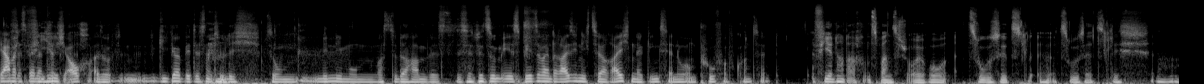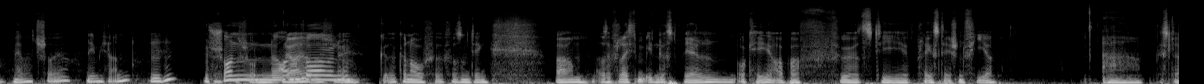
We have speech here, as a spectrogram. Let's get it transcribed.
Ja, aber das wäre natürlich auch, also Gigabit ist natürlich so ein Minimum, was du da haben willst. Das ist mit so einem E ESP32 nicht zu erreichen, da ging es ja nur um Proof of Concept. 428 Euro zusatz, äh, zusätzlich äh, Mehrwertsteuer, nehme ich an. Mhm. Ist schon, eine ja, Ansage, ja, ne? g- Genau, für, für so ein Ding. Ähm, also vielleicht im Industriellen okay, aber für jetzt die PlayStation 4 äh, bist du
